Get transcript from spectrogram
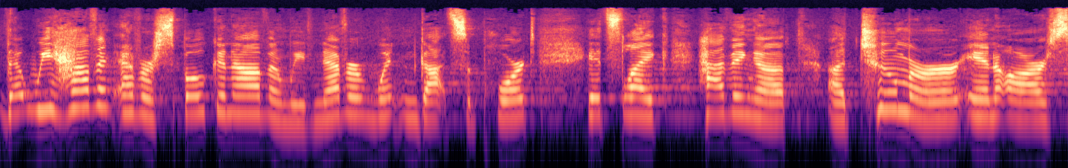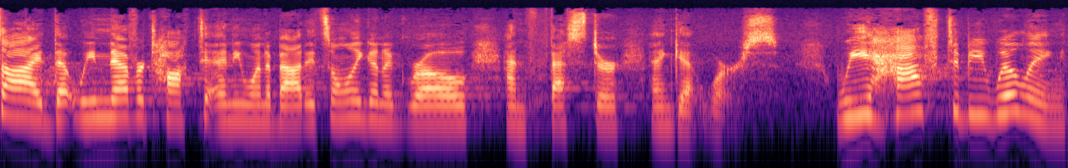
that we haven't ever spoken of and we've never went and got support. It's like having a, a tumor in our side that we never talk to anyone about. It's only going to grow and fester and get worse. We have to be willing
